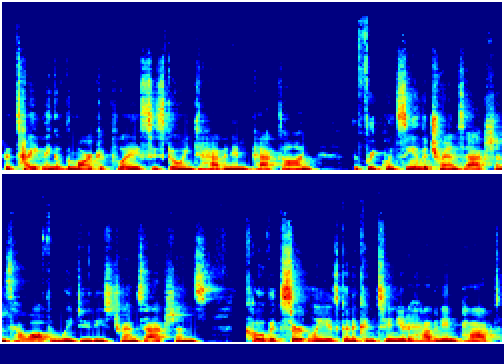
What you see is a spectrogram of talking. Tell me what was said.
The tightening of the marketplace is going to have an impact on the frequency of the transactions, how often we do these transactions. COVID certainly is going to continue to have an impact.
